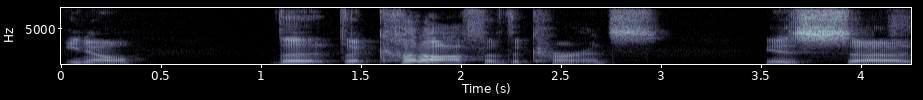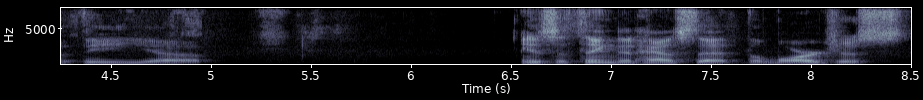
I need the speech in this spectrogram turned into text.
you know, the the cutoff of the currents is uh, the uh, is the thing that has that the largest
